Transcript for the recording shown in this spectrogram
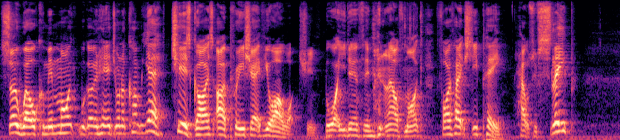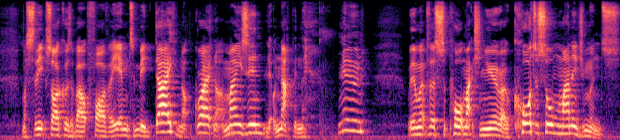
so welcoming. Mike, we're going here. Do you want to come? Yeah. Cheers, guys. I appreciate if you are watching. But what are you doing for the mental health, Mike? 5-HTP helps with sleep. My sleep cycle is about 5 a.m. to midday. Not great, not amazing. Little nap in the noon. We then went for the support max neuro. Cortisol management.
